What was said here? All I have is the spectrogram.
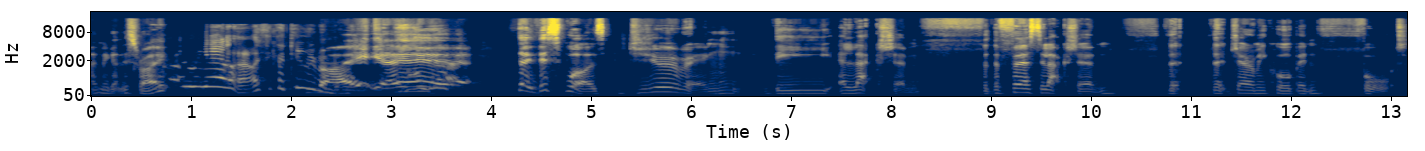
Let me get this right. Oh yeah, I think I do remember. Right? Yeah, yeah, yeah. So this was during the election, for the first election that that Jeremy Corbyn fought.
